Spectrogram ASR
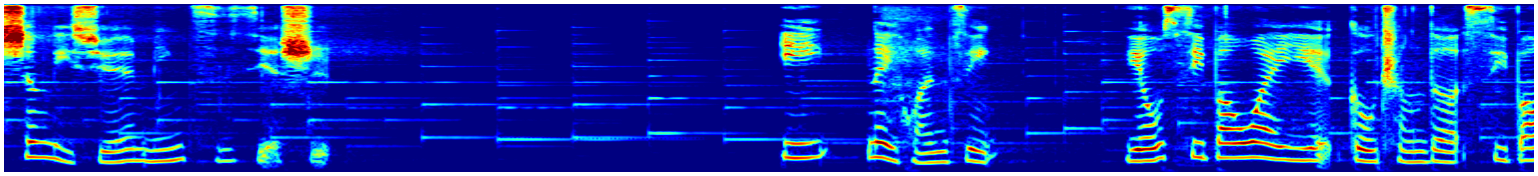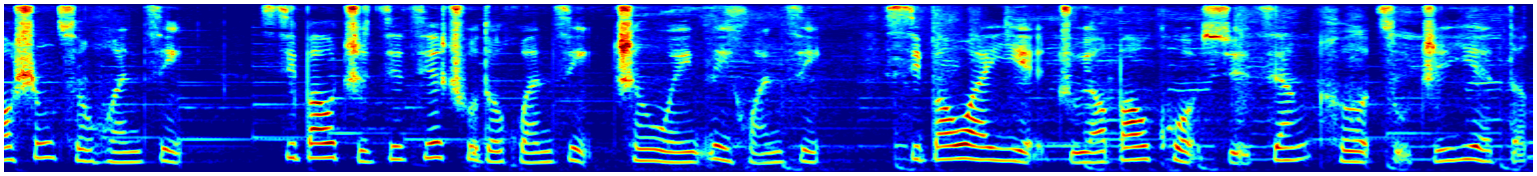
生理学名词解释：一、内环境，由细胞外液构成的细胞生存环境，细胞直接接触的环境称为内环境。细胞外液主要包括血浆和组织液等。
